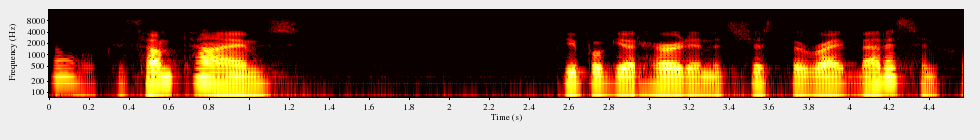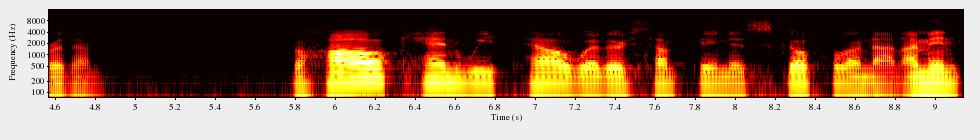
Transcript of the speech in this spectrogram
No, because sometimes people get hurt and it's just the right medicine for them. So, how can we tell whether something is skillful or not? I mean,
